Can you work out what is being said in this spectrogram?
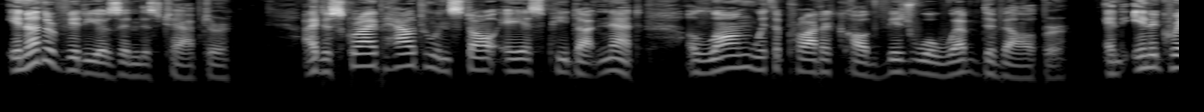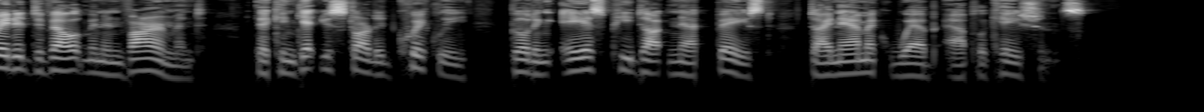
In other videos in this chapter, I describe how to install ASP.NET along with a product called Visual Web Developer, an integrated development environment that can get you started quickly building ASP.NET based dynamic web applications.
